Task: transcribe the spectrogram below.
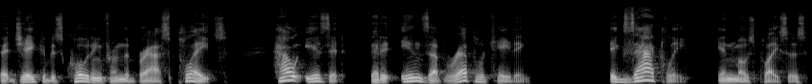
that Jacob is quoting from the brass plates, how is it that it ends up replicating exactly in most places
